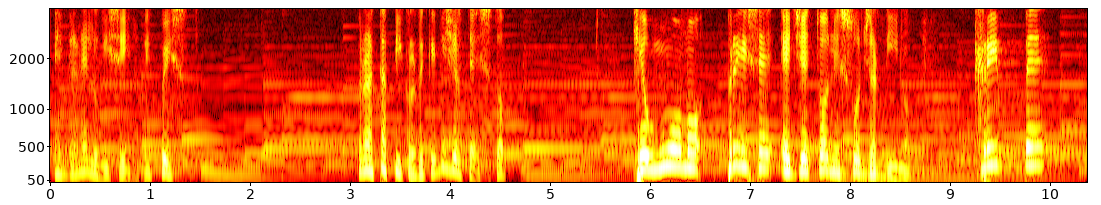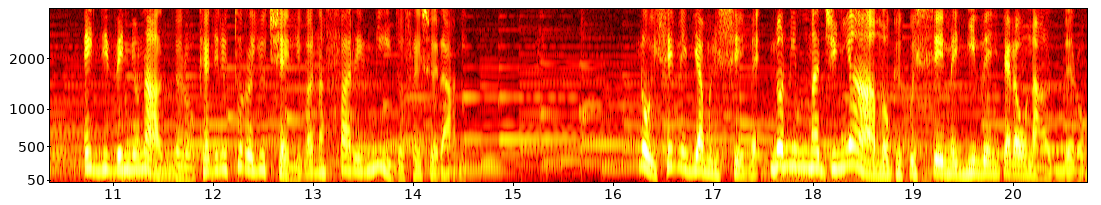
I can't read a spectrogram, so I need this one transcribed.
È il granello di senape, questo. È una realtà piccola perché dice il testo che un uomo prese e gettò nel suo giardino. Crebbe e divenne un albero, che addirittura gli uccelli vanno a fare il nido fra i suoi rami. Noi se vediamo il seme non immaginiamo che quel seme diventerà un albero.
